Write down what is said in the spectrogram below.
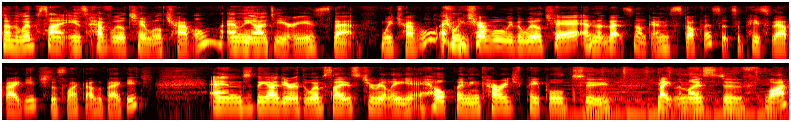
So the website is Have Wheelchair Will Travel and the idea is that we travel and we travel with a wheelchair and that that's not going to stop us. It's a piece of our baggage just like other baggage. And the idea of the website is to really help and encourage people to make the most of life.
